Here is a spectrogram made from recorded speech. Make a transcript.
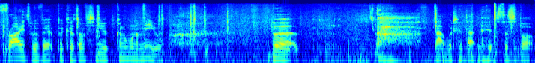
fries with it because obviously you're gonna want a meal. But that would hit that hits the spot.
